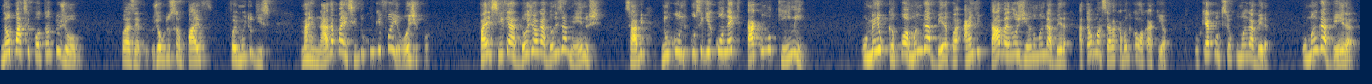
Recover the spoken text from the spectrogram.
não participou tanto do jogo. Por exemplo, o jogo do Sampaio foi muito disso. Mas nada parecido com o que foi hoje, pô. Parecia que era dois jogadores a menos, sabe? Não conseguia conectar como time. O meio-campo, a Mangabeira, pô, a gente tava elogiando o Mangabeira. Até o Marcelo acabou de colocar aqui, ó. O que aconteceu com o Mangabeira? O Mangabeira,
